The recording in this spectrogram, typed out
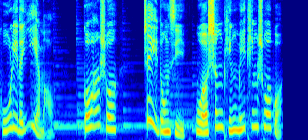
狐狸的腋毛，国王说：“这东西我生平没听说过。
